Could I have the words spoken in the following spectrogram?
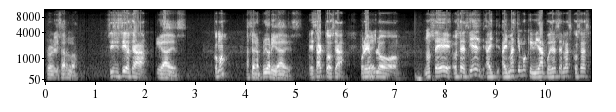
Priorizarlo. Sí, sí, sí, o sea, Prioridades. ¿cómo? Hacer prioridades. Exacto, o sea, por ejemplo, no sé, o sea, sí el- hay, hay más tiempo que vida, puedes hacer las cosas,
